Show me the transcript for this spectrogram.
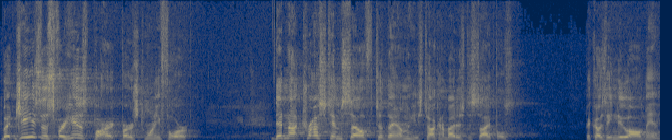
But Jesus, for his part, verse 24, did not trust himself to them, he's talking about his disciples, because he knew all men.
